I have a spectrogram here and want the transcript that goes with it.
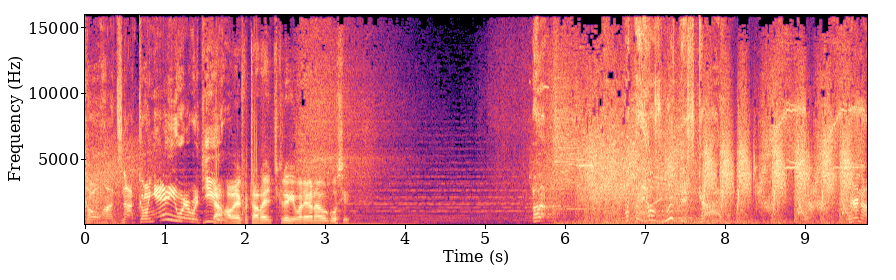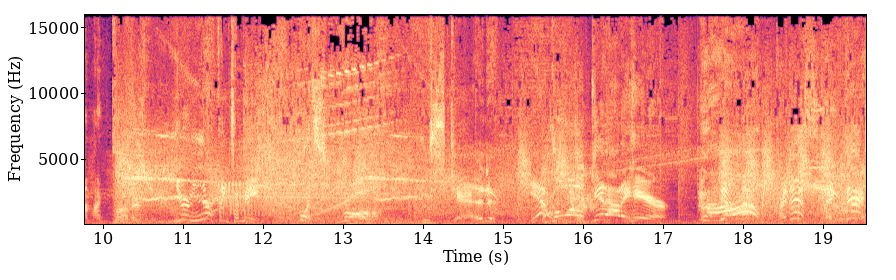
Gohan's not going anywhere with you. Ya, voy a encontrar Rage. Creo que igual he ganado Goku, sí. Uh, what the hell's with this guy? You're not my brother. You're nothing to me. What's wrong? You scared? Yeah, go on, get out of here! Ah! Try this! Take this!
